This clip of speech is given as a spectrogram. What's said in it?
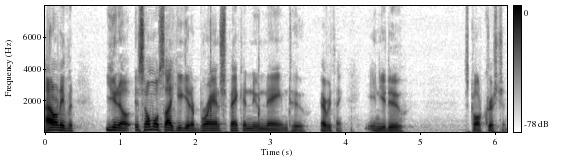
I don't even, you know, it's almost like you get a brand spanking new name too, everything. And you do. It's called Christian.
